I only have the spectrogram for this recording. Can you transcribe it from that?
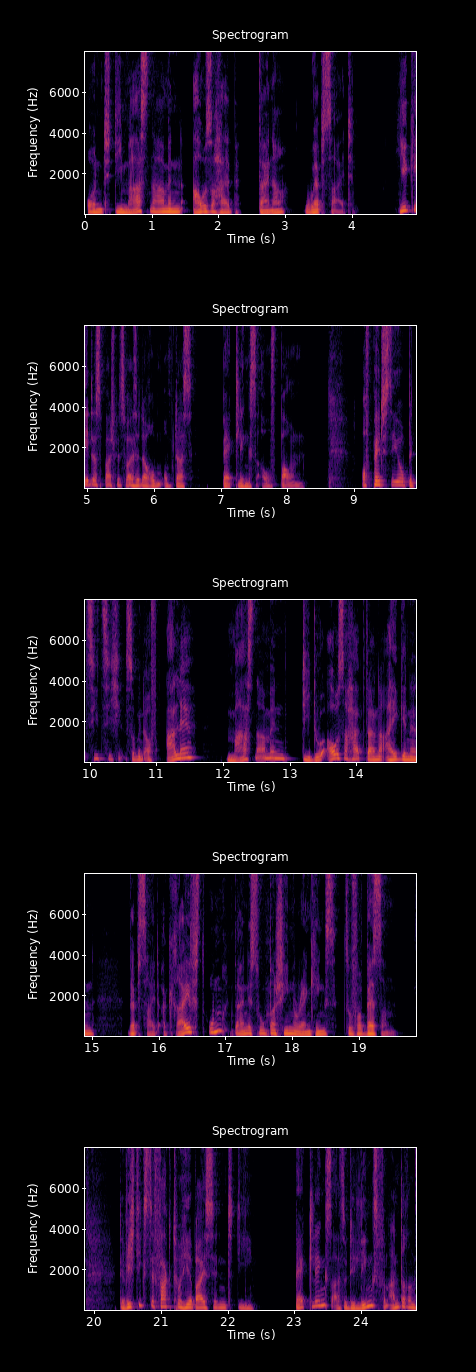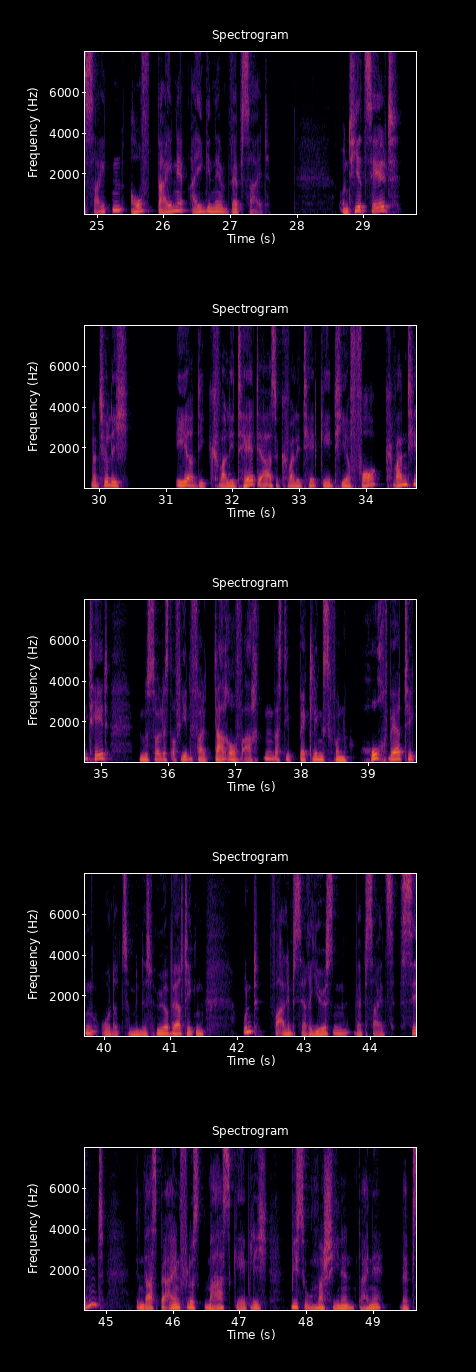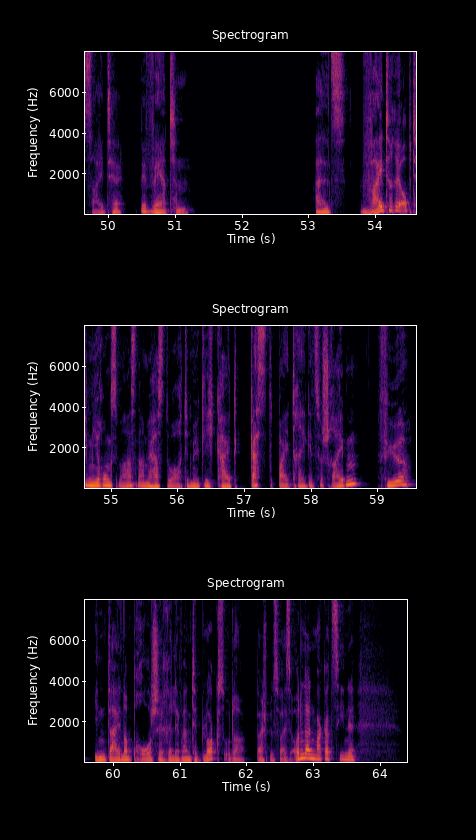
und die Maßnahmen außerhalb deiner Website. Hier geht es beispielsweise darum, um das Backlinks aufbauen. Off-Page SEO bezieht sich somit auf alle Maßnahmen, die du außerhalb deiner eigenen Website ergreifst, um deine Suchmaschinen-Rankings zu verbessern. Der wichtigste Faktor hierbei sind die Backlinks, also die Links von anderen Seiten auf deine eigene Website. Und hier zählt natürlich eher die Qualität. Ja, also Qualität geht hier vor Quantität. Du solltest auf jeden Fall darauf achten, dass die Backlinks von hochwertigen oder zumindest höherwertigen und vor allem seriösen Websites sind, denn das beeinflusst maßgeblich, wie Suchmaschinen deine Webseite bewerten. Als weitere Optimierungsmaßnahme hast du auch die Möglichkeit, Gastbeiträge zu schreiben für in deiner Branche relevante Blogs oder beispielsweise Online-Magazine.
